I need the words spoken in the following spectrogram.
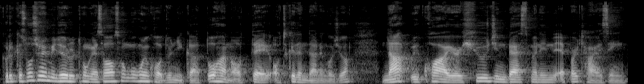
그렇게 소셜 미디어를 통해서 성공을 거두니까 또한 어때 어떻게 된다는 거죠? Not require huge investment in advertising.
